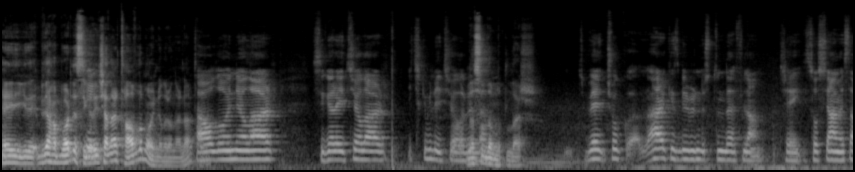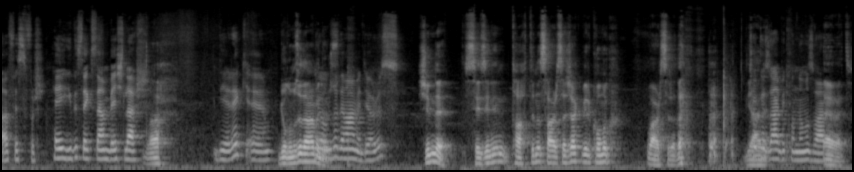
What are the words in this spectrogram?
Hey gidi. Bir de bu arada sigara Hey. içenler tavla mı oynuyorlar onlar ne? Tavla oynuyorlar, sigara içiyorlar, içki bile içiyor olabilirler. Nasıl da mutlular. Ve çok herkes birbirinin üstünde falan şey sosyal mesafe sıfır. Hey gidi 85'ler Ah diyerek e, yolumuza devam ediyoruz. yolumuza devam ediyoruz. Şimdi Sezen'in tahtını sarsacak bir konuk var sırada. Çok özel bir konuğumuz var. Evet.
